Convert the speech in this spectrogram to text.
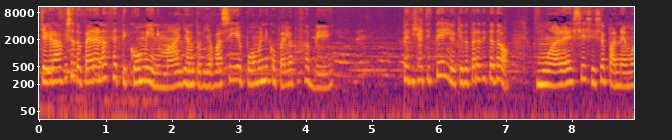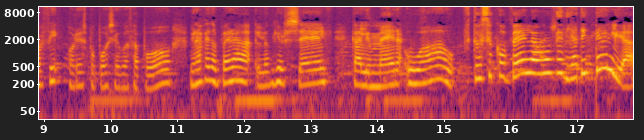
Και γράφεις εδώ πέρα ένα θετικό μήνυμα για να το διαβάσει η επόμενη κοπέλα που θα μπει. Παιδιά, τι τέλειο. Και εδώ πέρα δείτε εδώ. Μου αρέσει, είσαι πανέμορφη. Ωραίος ποπός εγώ θα πω. Γράφει εδώ πέρα love yourself. Καλημέρα. Wow, φτώσε κοπέλα μου, παιδιά, τι τέλεια.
